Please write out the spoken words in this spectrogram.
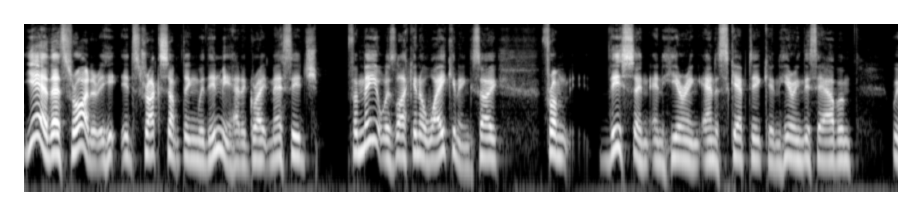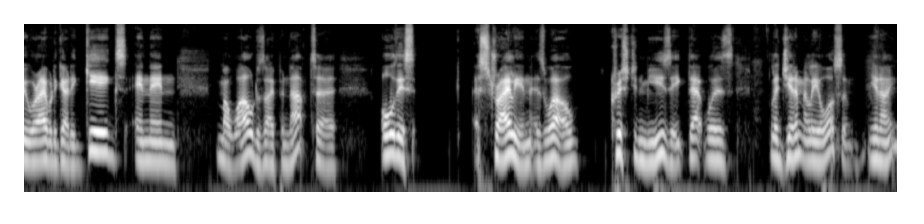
Yeah, that's right. It, it struck something within me, had a great message. For me, it was like an awakening. So, from this and, and hearing Antiskeptic and hearing this album, we were able to go to gigs, and then my world was opened up to all this Australian as well, Christian music that was legitimately awesome, you know?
